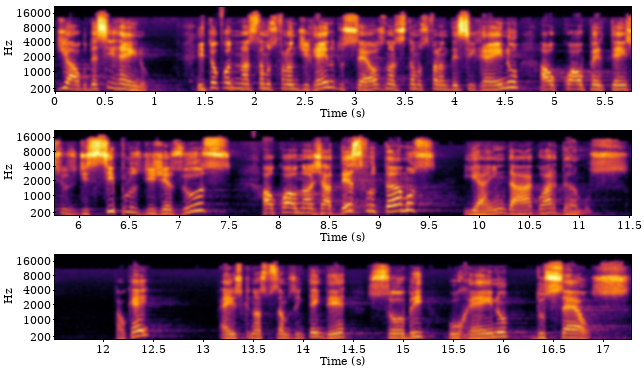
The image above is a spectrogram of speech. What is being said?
de algo desse reino. Então, quando nós estamos falando de reino dos céus, nós estamos falando desse reino ao qual pertencem os discípulos de Jesus, ao qual nós já desfrutamos e ainda aguardamos. Tá ok? É isso que nós precisamos entender sobre o reino dos céus.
